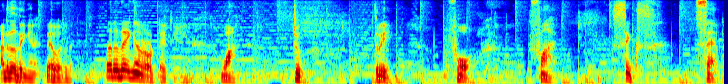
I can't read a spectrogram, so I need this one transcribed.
അടുത്തത് ഇങ്ങനെ. ദേ വെറുതെ. വെറുതെ ഇങ്ങനെ റൊട്ടേറ്റ് ചെയ്യുക ഇങ്ങനെ. One two three four five six seven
